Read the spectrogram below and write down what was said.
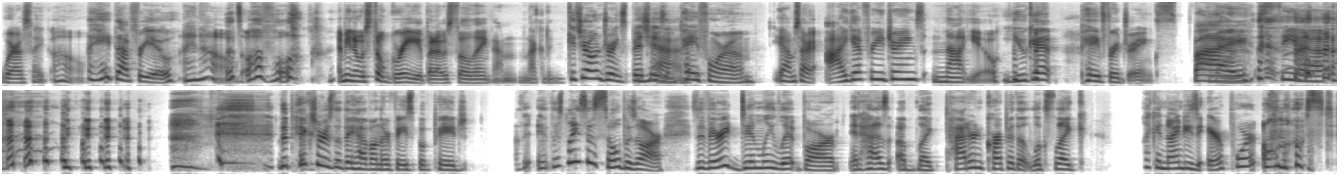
where I was like, oh, I hate that for you. I know. That's awful. I mean, it was still great, but I was still like, I'm not gonna. Get your own drinks, bitches, Yeah. and pay for them. Yeah, I'm sorry. I get free drinks, not you. You get paid for drinks. Bye. Yeah. See ya. the pictures that they have on their Facebook page this place is so bizarre. It's a very dimly lit bar. It has a like patterned carpet that looks like like a 90s airport almost.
